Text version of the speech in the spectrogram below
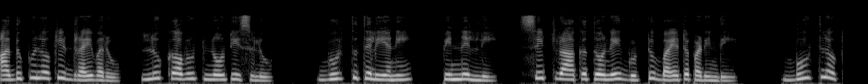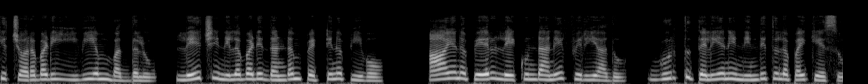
అదుపులోకి డ్రైవరు. లుక్ అవుట్ నోటీసులు. గుర్తు తెలియని పిన్నెల్లి. సిట్ రాకతోనే గుట్టు బయటపడింది. బూత్లోకి చొరబడి ఈవీఎం బద్దలు లేచి నిలబడి దండం పెట్టిన పీవో ఆయన పేరు లేకుండానే ఫిర్యాదు. గుర్తు తెలియని నిందితులపై కేసు.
